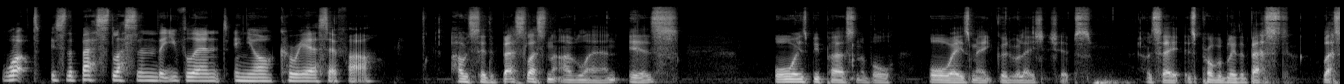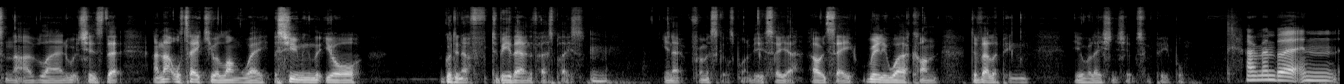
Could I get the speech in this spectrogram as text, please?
What is the best lesson that you've learned in your career so far? I would say the best lesson that I've learned is always be personable, always make good relationships. I would say it's probably the best lesson that I've learned, which is that, and that will take you a long way, assuming that you're good enough to be there in the first place, mm. you know, from a skills point of view. So, yeah, I would say really work on developing your relationships with people. I remember in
